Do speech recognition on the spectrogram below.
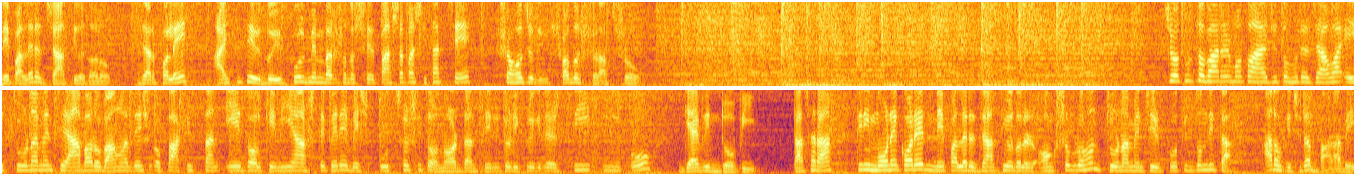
নেপালের জাতীয় দলও, যার ফলে আইসিসির দুই ফুল মেম্বার সদস্যের পাশাপাশি থাকছে সহযোগী সদস্য রাষ্ট্রও। চতুর্থবারের মতো আয়োজিত হতে যাওয়া এই টুর্নামেন্টে আবারও বাংলাদেশ ও পাকিস্তান এ দলকে নিয়ে আসতে পেরে বেশ উচ্ছ্বসিত নর্দার্ন টেরিটরি ক্রিকেটের সিইও গ্যাভিন ডোভি তাছাড়া তিনি মনে করেন নেপালের জাতীয় দলের অংশগ্রহণ টুর্নামেন্টের প্রতিদ্বন্দ্বিতা আরও কিছুটা বাড়াবে।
